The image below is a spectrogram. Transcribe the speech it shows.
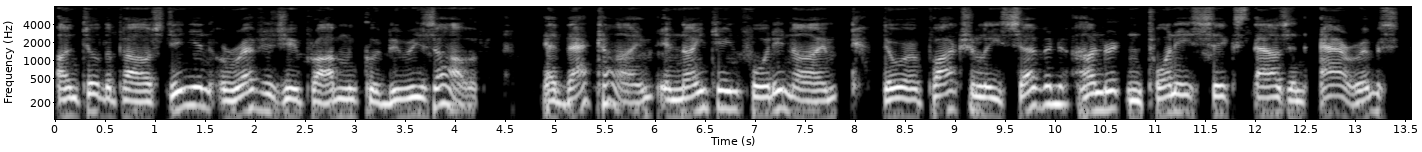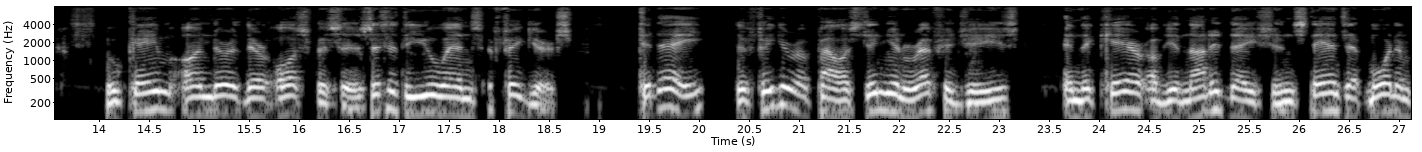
until the Palestinian refugee problem could be resolved. At that time, in 1949, there were approximately 726,000 Arabs who came under their auspices. This is the UN's figures. Today, the figure of Palestinian refugees in the care of the United Nations stands at more than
